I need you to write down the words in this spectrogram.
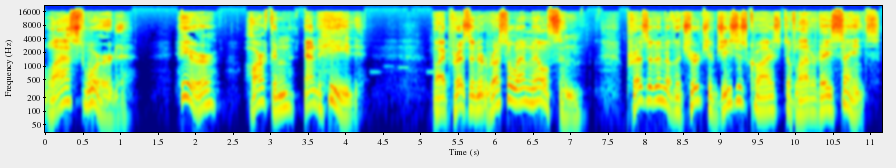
Last Word Hear, Hearken, and Heed by President Russell M. Nelson, President of the Church of Jesus Christ of Latter day Saints,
